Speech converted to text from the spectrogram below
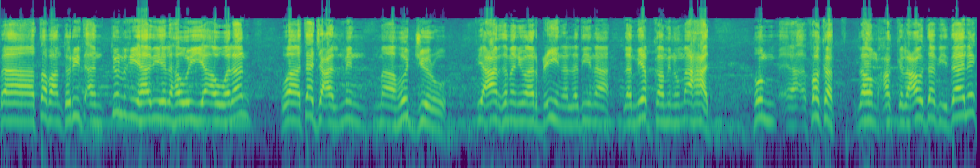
فطبعا تريد أن تلغي هذه الهوية أولا وتجعل من ما هجروا في عام 48 الذين لم يبقى منهم أحد هم فقط لهم حق العودة في ذلك.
